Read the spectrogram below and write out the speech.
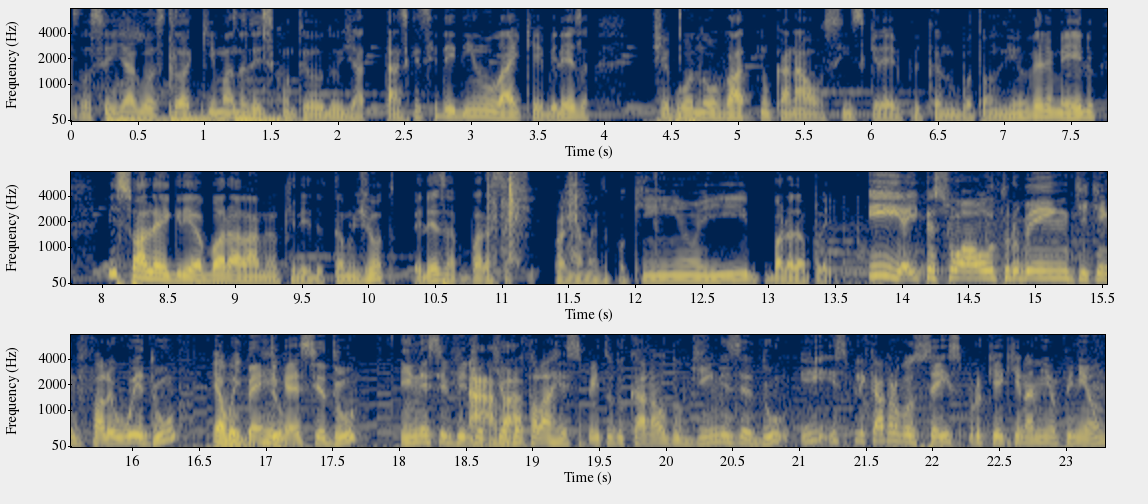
Se você já gostou aqui, mano, desse conteúdo, já tá esse dedinho no like aí, beleza? Chegou novato no canal, se inscreve clicando no botãozinho vermelho. E sua alegria, bora lá, meu querido. Tamo junto, beleza? Bora assistir. Bora mais um pouquinho e bora dar play. E aí, pessoal, tudo bem? Aqui quem fala é o Edu. É o, o Edu. BRKS Edu. E nesse vídeo ah, aqui vá. eu vou falar a respeito do canal do Games Edu e explicar para vocês porque que, na minha opinião,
